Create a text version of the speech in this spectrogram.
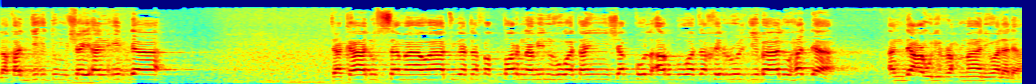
لقد جئتم شيئا إدا. تكاد السماوات يتفطرن منه وتنشق الأرض وتخر الجبال هدا. أن دعوا للرحمن ولدا.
